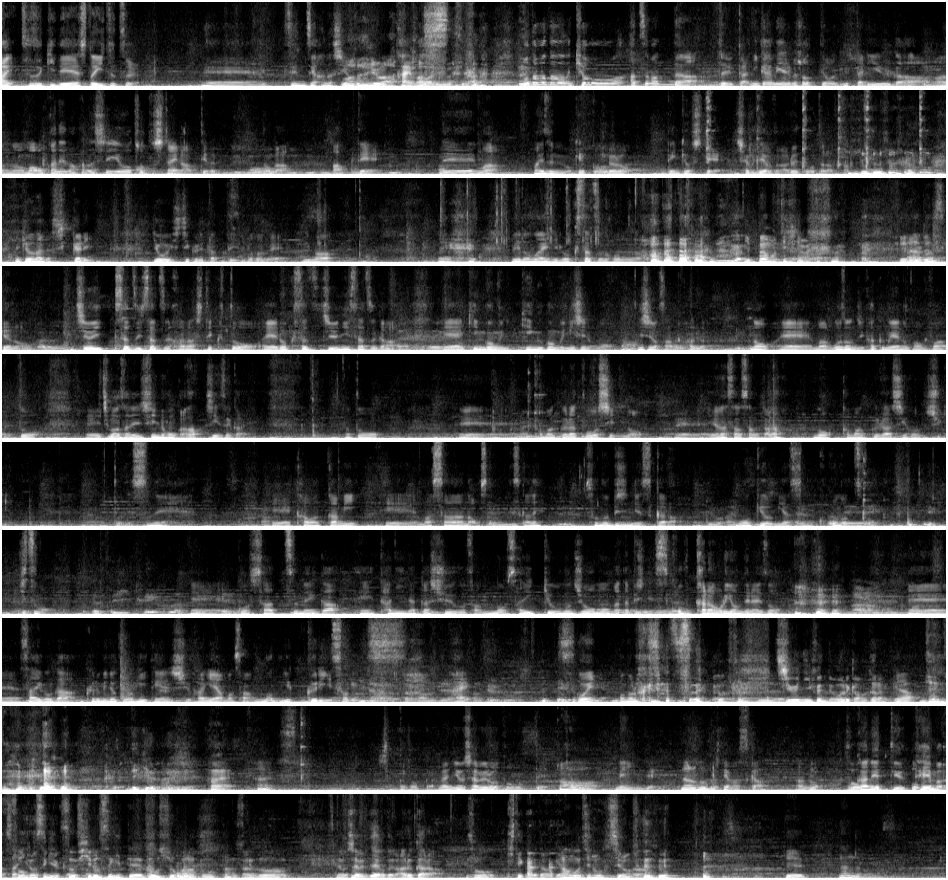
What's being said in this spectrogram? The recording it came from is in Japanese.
はい続きですと言いつつ、えー全然話を変えます。もともと今日集まったというか2回目やりましょうって言った理由があの、まあ、お金の話をちょっとしたいなっていうのがあってでまあ舞泉も結構いろいろ勉強して喋りたいことがあるってことだったんで で今日なんかしっかり用意してくれたっていうことで今、え ー目の前に6冊の本が。いっぱい持ってきてましたあ選ますけど。一応1冊1冊話していくと、えー6冊中2冊が、えーキングコングキングコング西野の西野さんのの、えーまあ、ご存知革命のファンファーレと、えー一番最新の本かな？新世界。あと、えー鎌倉東進の、えー柳沢さんかな？の鎌倉資本主義。あとですね、えー川上、えー正直さんですかね。そのビジネスから儲けを生み出す9つの質問。え5冊目が、えー谷中修吾さんの最強の縄文型ビジネス。ここから俺読んでないぞ、えー最後がくるみどコーヒー店主影山さんのゆっくり急げです。はい。すごいね。この6冊。6冊。12分で終わるか分からんけど。いや全然。できる範囲で。はい。はいそっかそっか。何を喋ろうと思って今日はメインでなるほど。来てますか？あのお金っていうテーマがさ広すぎるからそう広すぎてどうしようかなと思ったんですけど、でも喋りたいことがあるからそう。来てくれたわけだ。あもちろんもちろん、うん。でなんだろうな。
